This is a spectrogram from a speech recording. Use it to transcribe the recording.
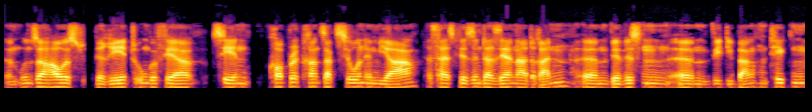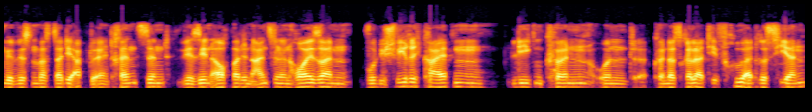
Ähm, unser Haus berät ungefähr zehn Corporate-Transaktionen im Jahr. Das heißt, wir sind da sehr nah dran. Ähm, wir wissen, ähm, wie die Banken ticken. Wir wissen, was da die aktuellen Trends sind. Wir sehen auch bei den einzelnen Häusern, wo die Schwierigkeiten liegen können und können das relativ früh adressieren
